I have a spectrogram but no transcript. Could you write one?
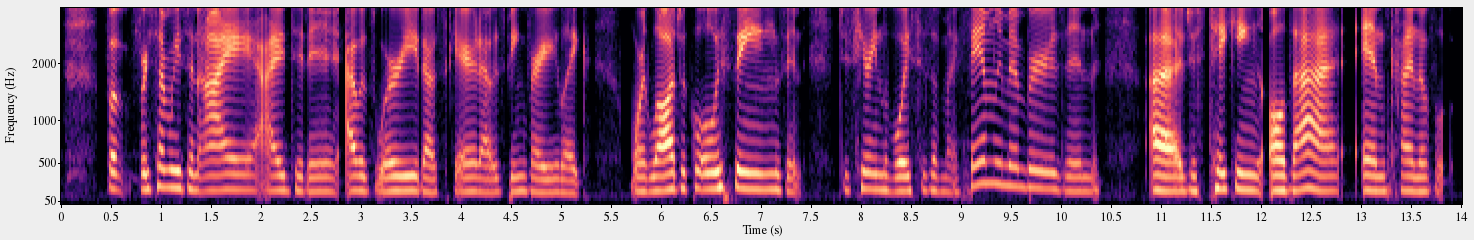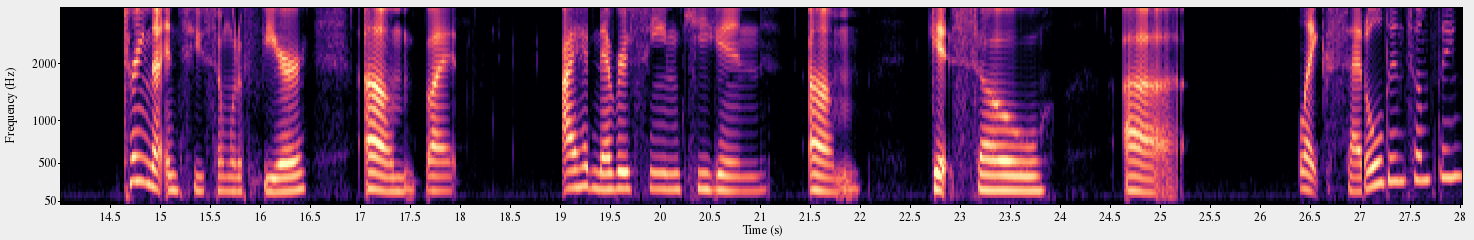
but for some reason I I didn't I was worried, I was scared, I was being very like more logical with things and just hearing the voices of my family members and uh just taking all that and kind of turning that into somewhat of fear. Um but I had never seen Keegan um get so uh like settled in something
